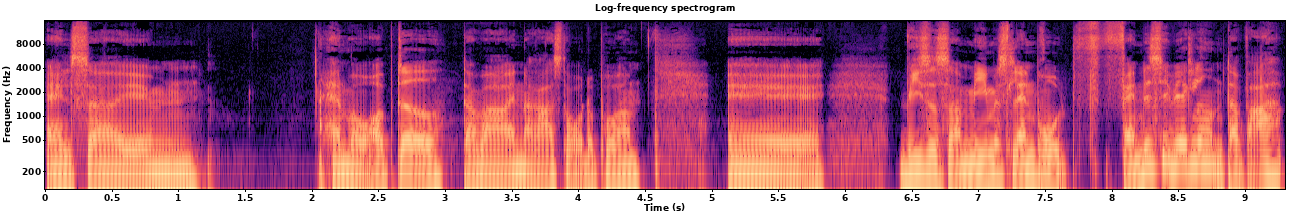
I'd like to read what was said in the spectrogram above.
Altså, øhm, han var jo opdaget, der var en arrestordre på ham. Øh, viser sig, at Mehmets landbrug fandtes i virkeligheden. Der var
